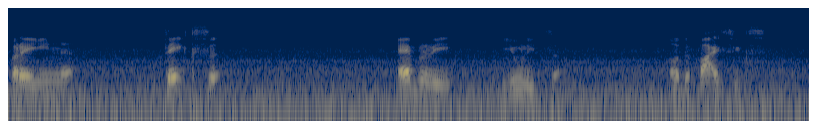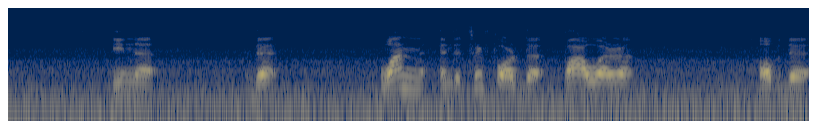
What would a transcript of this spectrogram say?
brain takes every unit of the physics in uh, the one and the threefold power of the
